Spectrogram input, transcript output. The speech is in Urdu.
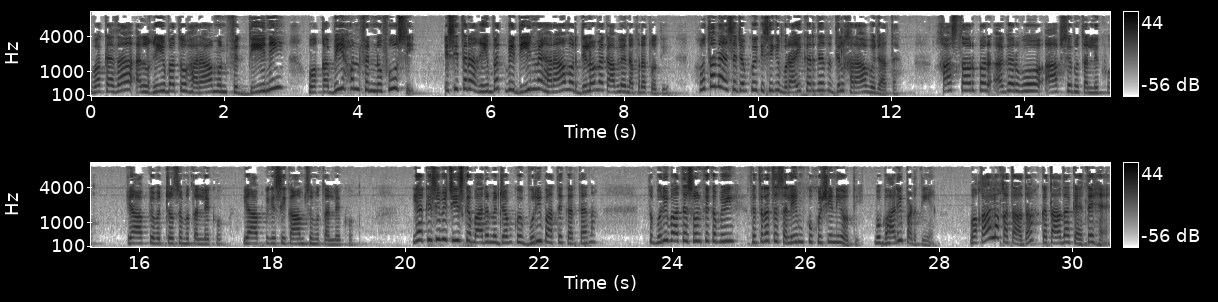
وہ کدا الغیبت حرام ان فدینی و کبھی فن نفوسی اسی طرح غیبت بھی دین میں حرام اور دلوں میں قابل نفرت ہوتی۔ ہوتا نا ایسے جب کوئی کسی کی برائی کر دے تو دل خراب ہو جاتا ہے۔ خاص طور پر اگر وہ آپ سے متعلق ہو، یا آپ کے بچوں سے متعلق ہو، یا آپ کے کسی کام سے متعلق ہو، یا کسی بھی چیز کے بارے میں جب کوئی بری باتیں کرتا ہے نا، تو بری باتیں سن کے کبھی فطرت سلیم کو خوشی نہیں ہوتی، وہ بھاری پڑتی ہیں۔ وکال قطع قطع کہتے ہیں،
